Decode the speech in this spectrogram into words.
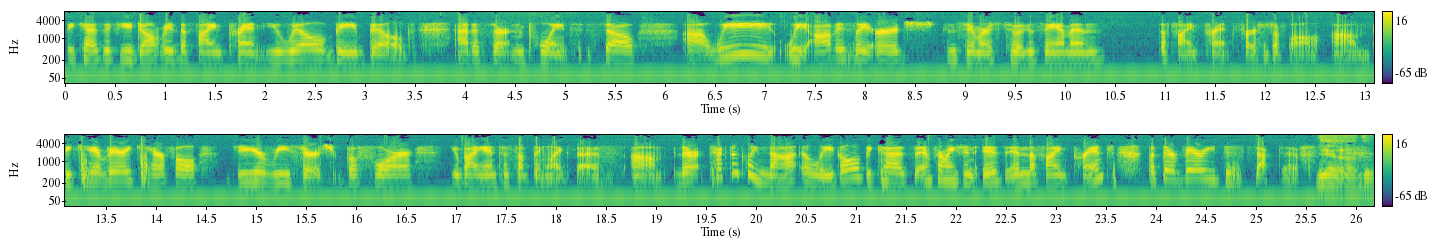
because if you don't read the fine print, you will be billed at a certain point. So, uh, we we obviously urge consumers to examine the fine print first of all. Um, be care- very careful. Do your research before you buy into something like this. Um, they're technically not illegal because the information is in the fine print, but they're very deceptive. Yeah,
